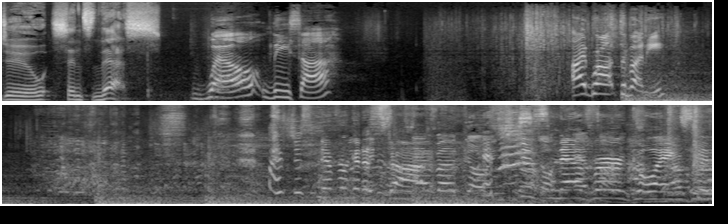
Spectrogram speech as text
do since this. Well, Lisa, I brought the bunny. It's just never gonna stop. it's just never going to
